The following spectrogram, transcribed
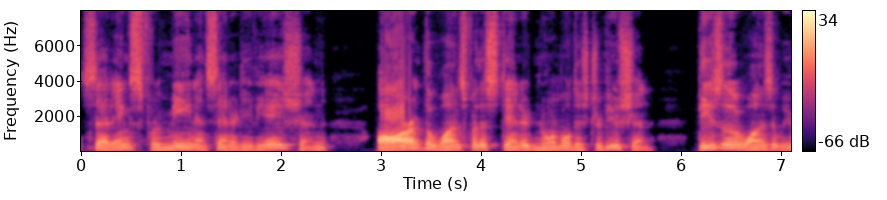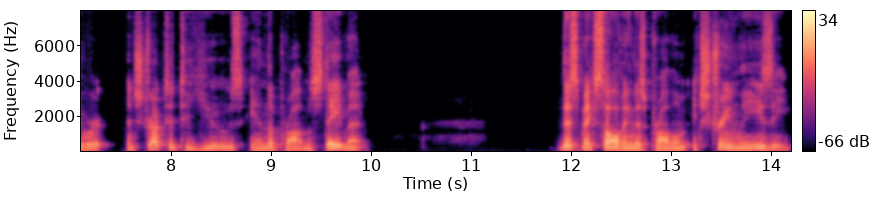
settings for mean and standard deviation are the ones for the standard normal distribution. These are the ones that we were instructed to use in the problem statement. This makes solving this problem extremely easy.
